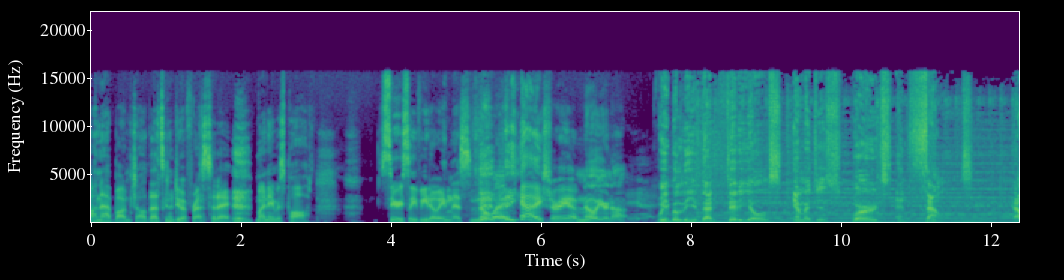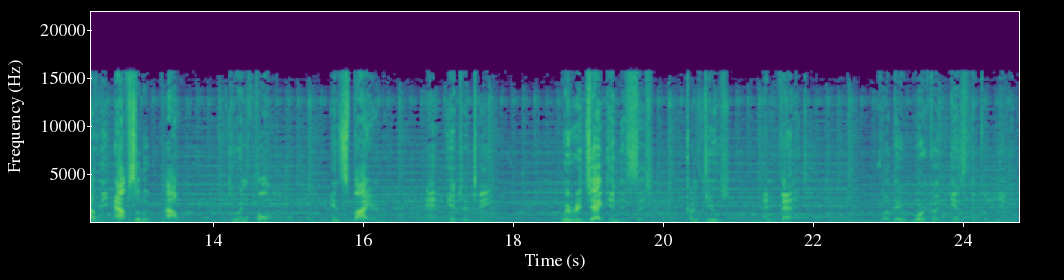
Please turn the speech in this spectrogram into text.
On that bombshell, that's going to do it for us today. My name is Paul. Seriously vetoing this. No way. yeah, I sure am. No, you're not. We believe that videos, images, words, and sounds have the absolute power to inform, inspire, and entertain. We reject indecision, confusion, and vanity, for they work against the community.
